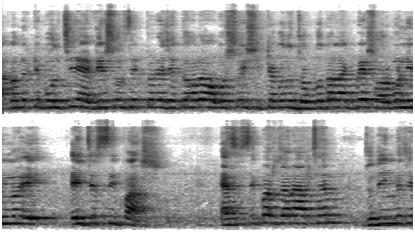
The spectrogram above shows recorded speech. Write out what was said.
আপনাদেরকে বলছি অ্যাভিয়েশন সেক্টরে যেতে হলে অবশ্যই শিক্ষাগত যোগ্যতা লাগবে। সর্বনিম্ন এইচএসসি পাস এসএসসি পাস যারা আছেন, যদি ইংরেজি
